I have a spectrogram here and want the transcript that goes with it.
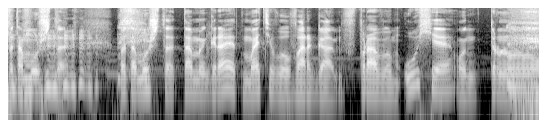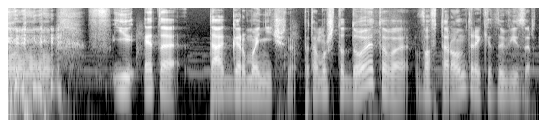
потому что, потому что там играет, мать его, варган в правом ухе, он... И это так гармонично, потому что до этого во втором треке The Wizard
